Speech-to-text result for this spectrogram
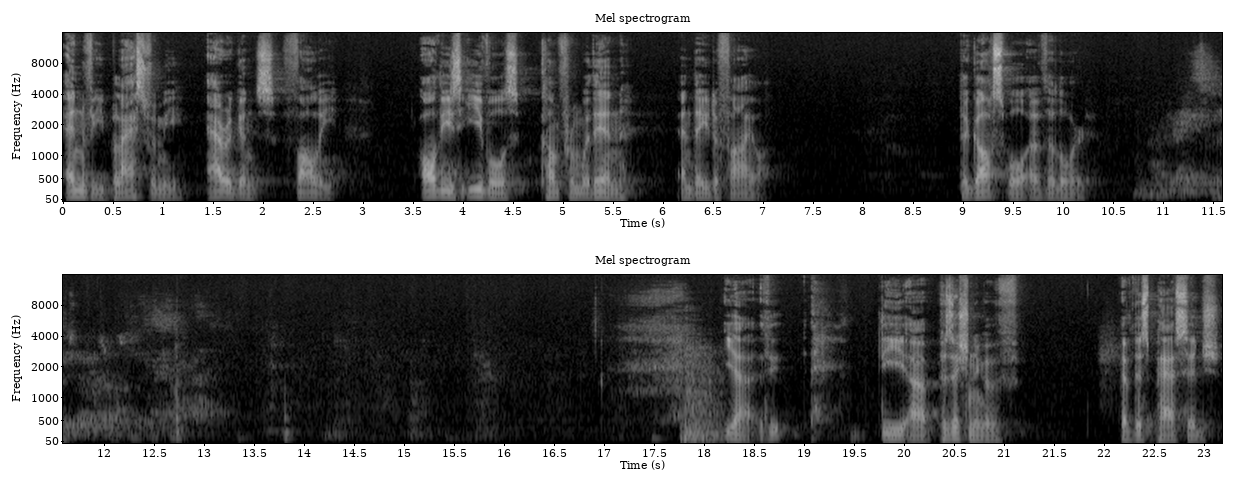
envy, blasphemy, arrogance, folly. All these evils come from within and they defile. The Gospel of the Lord. Yeah, the, the uh, positioning of of this passage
